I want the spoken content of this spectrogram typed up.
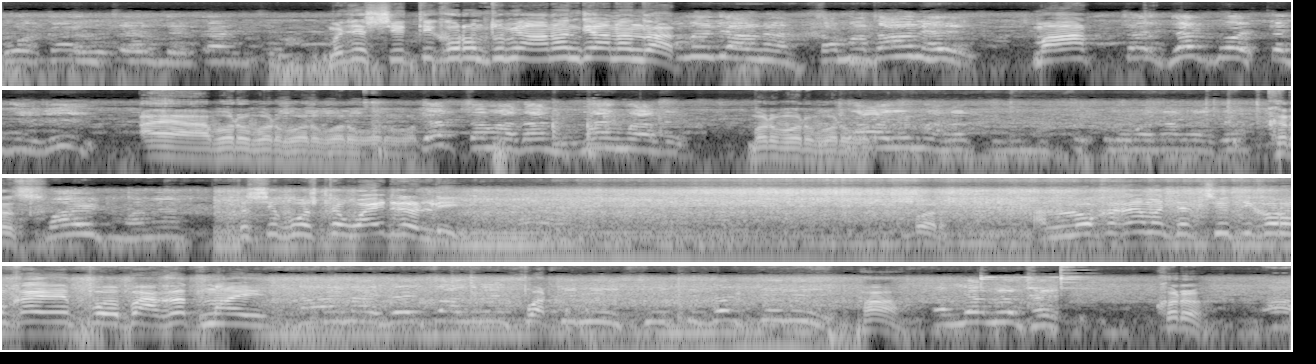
बोर कायमचं आहे, हे कायमचं आहे. म्हणजे शेती करून तुम्ही आनंदी आनंदात. आनंदी आनंद समाधान तर एक गोष्ट गेली आया बरोबर बरोबर बरोबर. समाधान नाही माझं बरोबर बरोबर. काही म्हणत तुम्ही खरंच. वाईट म्हणत तशी गोष्ट वाईट घडली. बर आणि लोक काय म्हणतात शेती करून काय प- भागत नाही. नाही नाही लय चांगली पण- शेती शेती जर केली. हा. कल्याणच आहे. खरं. हा.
